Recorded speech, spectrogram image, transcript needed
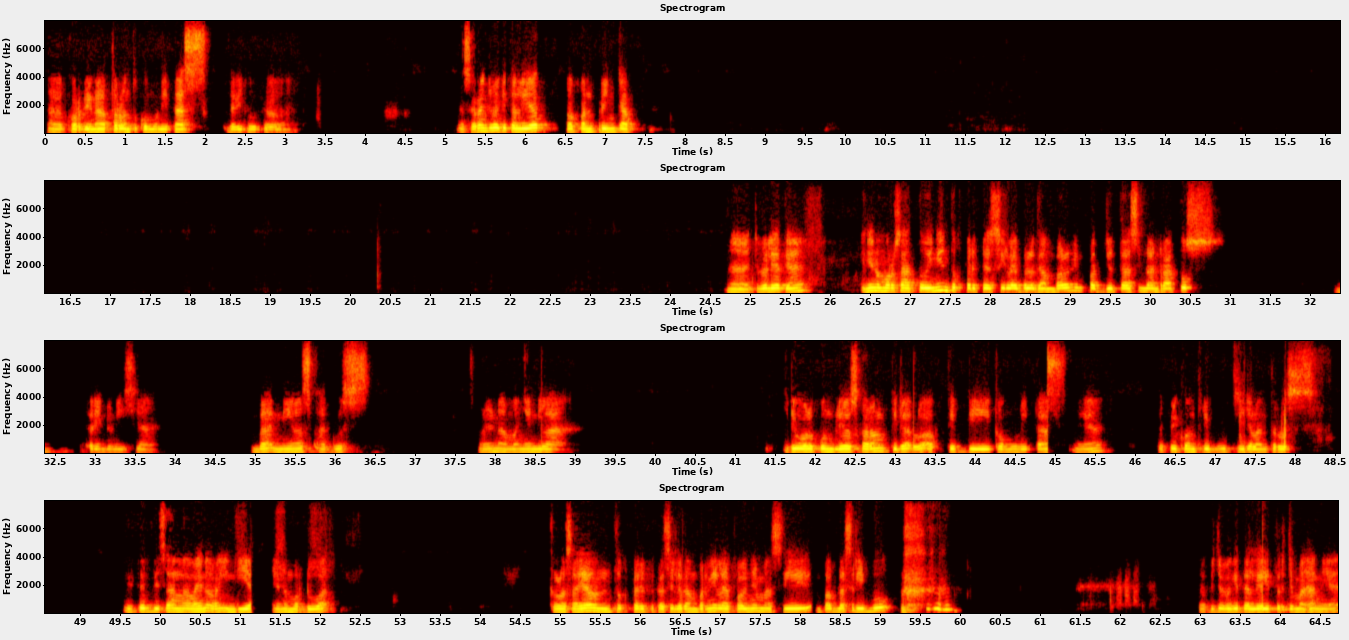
eh, koordinator untuk komunitas dari Google. Nah, sekarang coba kita lihat papan peringkat Nah, coba lihat ya. Ini nomor satu ini untuk versi label gambar ini 4 juta 900 dari Indonesia. Mbak Nios Agus. Sebenarnya namanya Nila. Jadi walaupun beliau sekarang tidak perlu aktif di komunitas, ya, tapi kontribusi jalan terus. Itu bisa ngalahin orang India yang nomor dua kalau saya untuk verifikasi gambar ini levelnya masih 14.000. Tapi coba kita lihat terjemahan ya.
